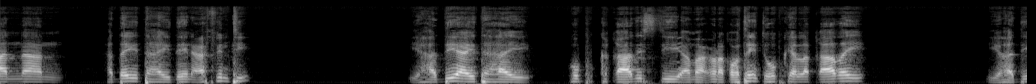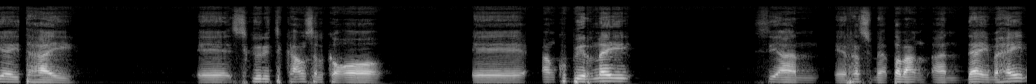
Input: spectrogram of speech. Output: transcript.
aanaan hadday tahay dayn cafintii iyo haddii ay tahay hubka qaadistii ama cunaqabatayntii hubkee la qaaday iyo haddii ay tahay security councilka oo aan ku biirnay si aan rasmi dabcan aan daa'im ahayn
